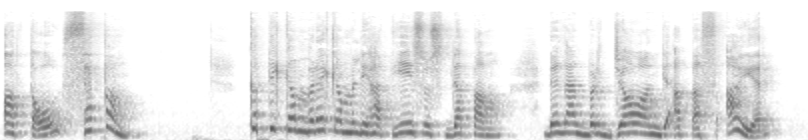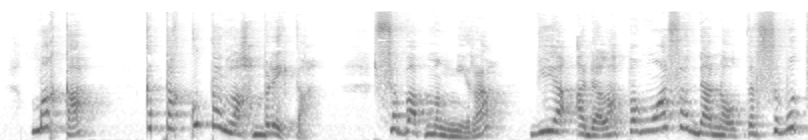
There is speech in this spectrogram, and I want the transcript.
atau setan. Ketika mereka melihat Yesus datang dengan berjalan di atas air, maka ketakutanlah mereka, sebab mengira dia adalah penguasa danau tersebut.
